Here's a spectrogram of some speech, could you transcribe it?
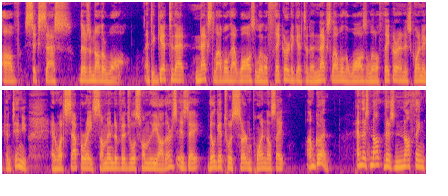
of success, there's another wall. And to get to that next level, that wall's a little thicker. To get to the next level, the wall's a little thicker, and it's going to continue. And what separates some individuals from the others is they they'll get to a certain point and they'll say, "I'm good," and there's not there's nothing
